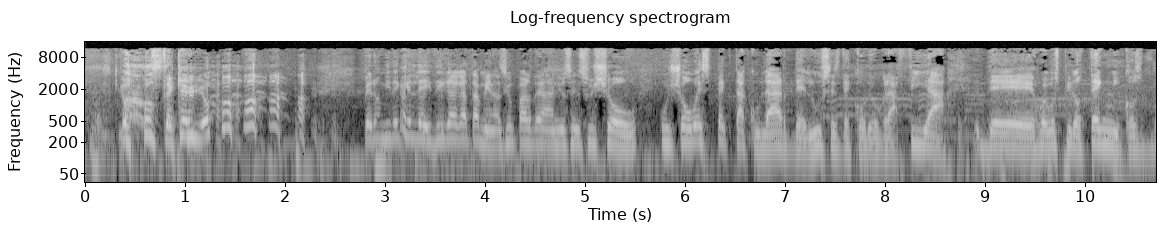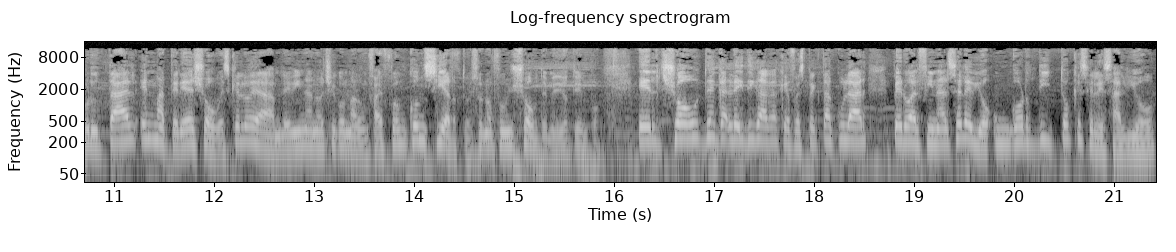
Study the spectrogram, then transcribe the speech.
¿Usted qué vio? Pero mire que Lady Gaga también hace un par de años en su show, un show espectacular de luces, de coreografía, de juegos pirotécnicos, brutal en materia de show. Es que lo de Adam Levine anoche con Maroon 5 fue un concierto, eso no fue un show de medio tiempo. El show de Lady Gaga que fue espectacular, pero al final se le vio un gordito que se le salió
